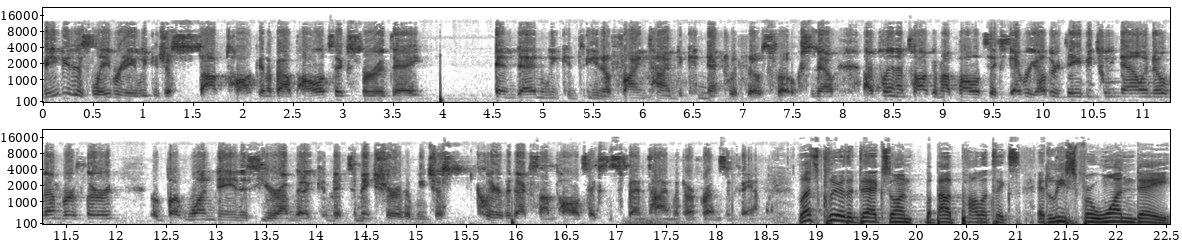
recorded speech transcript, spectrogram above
maybe this Labor Day we could just stop talking about politics for a day and then we could, you know, find time to connect with those folks. Now, I plan on talking about politics every other day between now and November 3rd, but one day this year I'm going to commit to make sure that we just clear the decks on politics and spend time with our friends and family. Let's clear the decks on about politics at least for one day.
